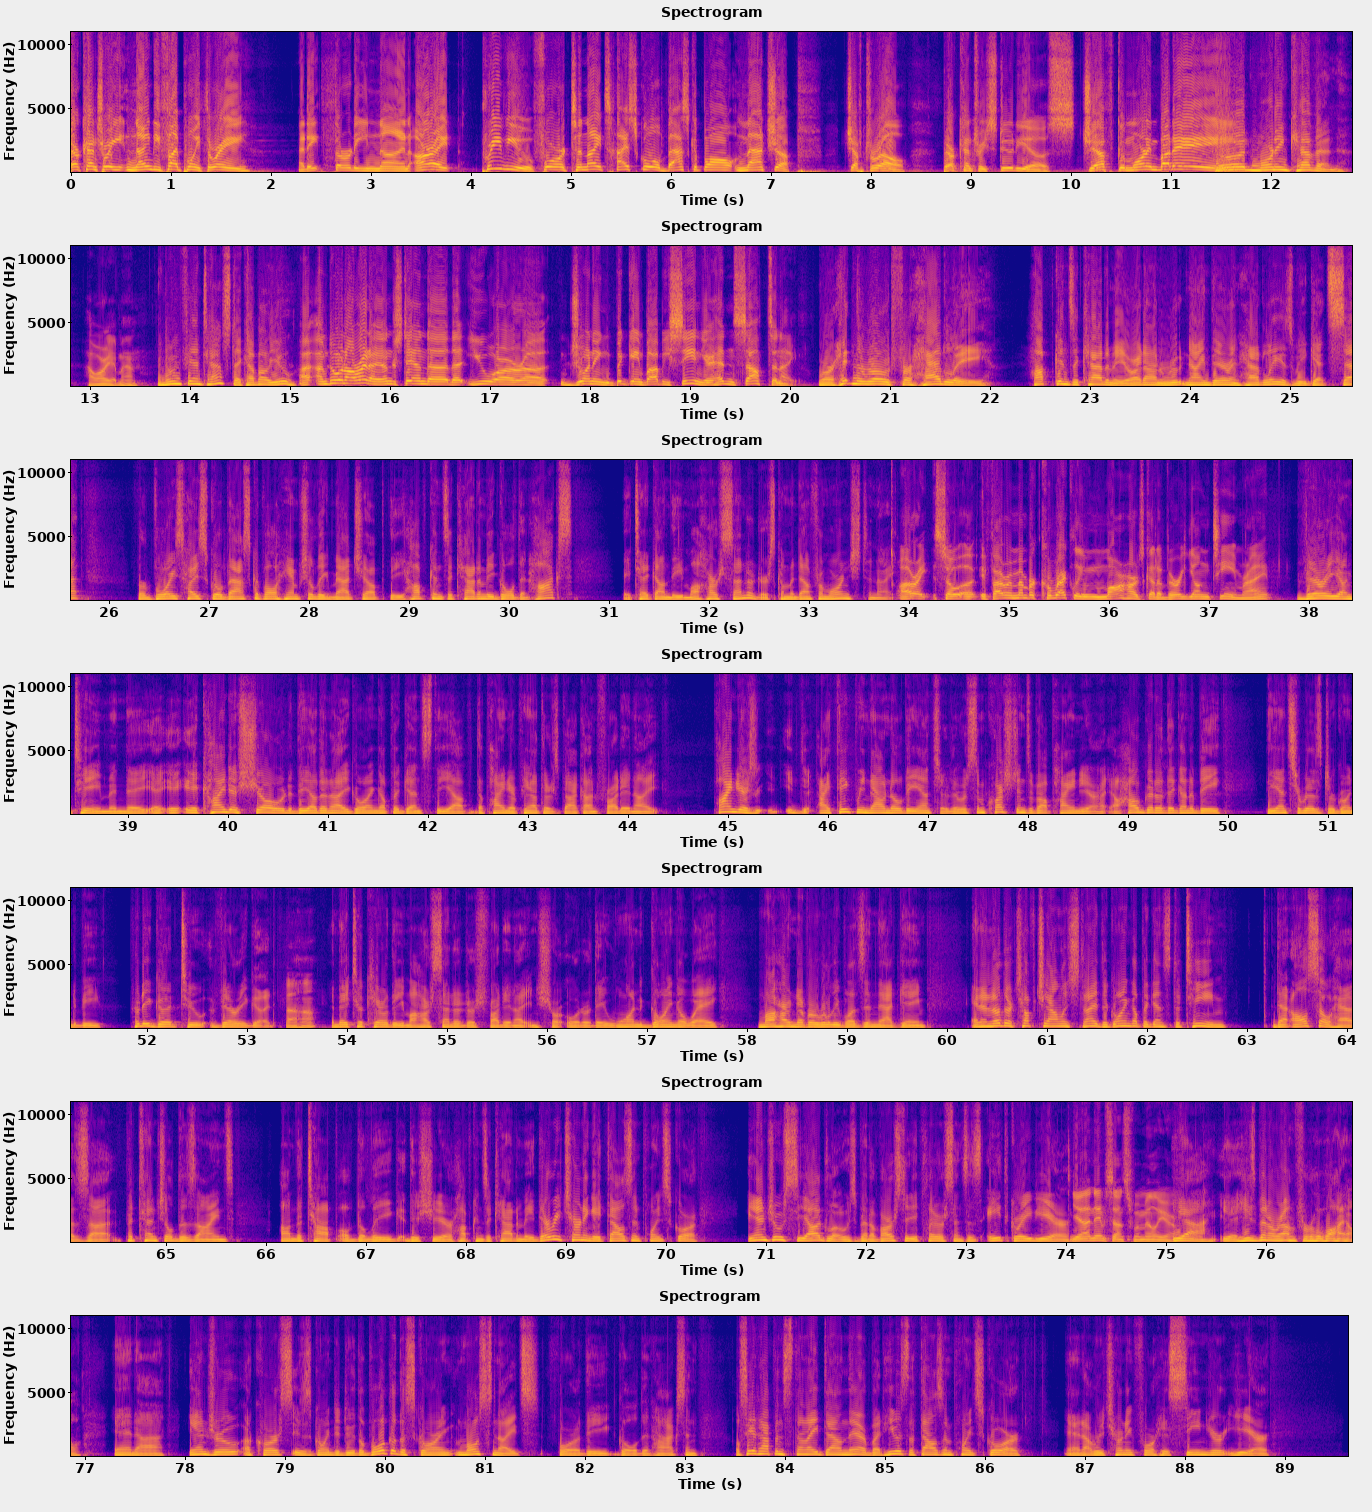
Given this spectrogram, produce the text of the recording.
Bear Country 95.3 at 8:39. All right, preview for tonight's high school basketball matchup. Jeff Terrell, Bear Country Studios. Jeff, good morning, buddy. Good morning, Kevin. How are you, man? I'm doing fantastic. How about you? I- am doing all right. I understand uh, that you are uh, joining Big Game Bobby C, and you're heading south tonight. We're hitting the road for Hadley Hopkins Academy, right on Route 9 there in Hadley, as we get set for boys high school basketball Hampshire League matchup. The Hopkins Academy Golden Hawks. They take on the Mahar Senators coming down from Orange tonight. All right. So, uh, if I remember correctly, Mahar's got a very young team, right? Very young team, and they it, it kind of showed the other night going up against the uh, the Pioneer Panthers back on Friday night. Pioneers, I think we now know the answer. There was some questions about Pioneer. How good are they going to be? The answer is they're going to be pretty good to very good. Uh-huh. And they took care of the Mahar Senators Friday night in short order. They won going away. Mahar never really was in that game. And another tough challenge tonight. They're going up against a team that also has uh, potential designs on the top of the league this year, Hopkins Academy. They're returning a thousand point score. Andrew Siaglo, who's been a varsity player since his eighth grade year. Yeah, that name sounds familiar. Yeah, yeah, he's been around for a while. And uh, Andrew, of course, is going to do the bulk of the scoring most nights for the Golden Hawks. And we'll see what happens tonight down there. But he was the thousand point scorer and uh, returning for his senior year.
